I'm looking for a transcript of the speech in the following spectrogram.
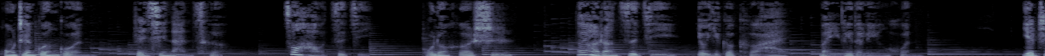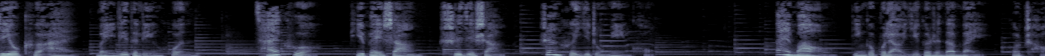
红尘滚滚，人心难测，做好自己，无论何时。都要让自己有一个可爱美丽的灵魂，也只有可爱美丽的灵魂，才可匹配上世界上任何一种面孔。外貌定格不了一个人的美和丑，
